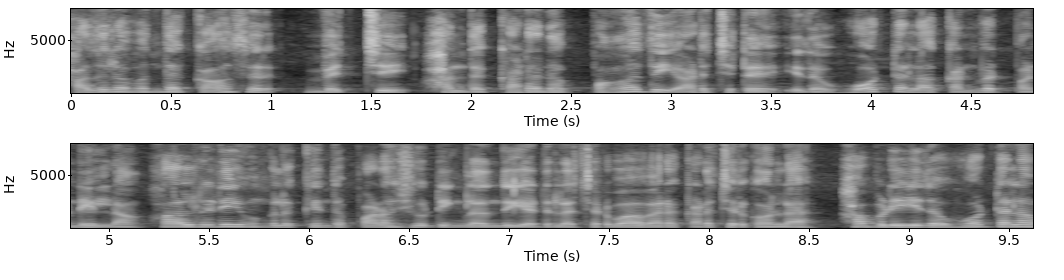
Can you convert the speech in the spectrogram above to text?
அதுல வந்த காசு வச்சு அந்த கடனை பாதி அடைச்சிட்டு இதை ஹோட்டலா கன்வெர்ட் பண்ணிடலாம். ஆல்ரெடி உங்களுக்கு இந்த படம் ஷூட்டிங்ல இருந்து எட்டு லட்ச ரூபாய் வேற கிடைச்சிருக்கோம்ல. அப்படி இதை ஹோட்டலா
